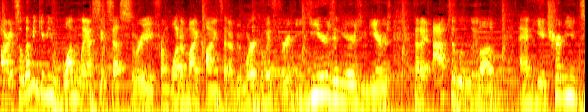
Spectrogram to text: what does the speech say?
All right, so let me give you one last success story from one of my clients that I've been working with for years and years and years that I absolutely love. And he attributes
